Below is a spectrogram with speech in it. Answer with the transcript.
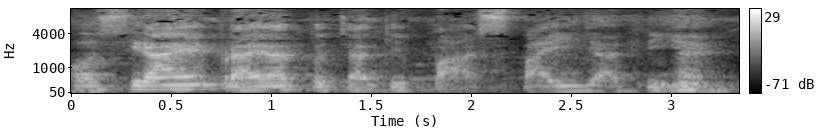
और सिराएँ प्रायः त्वचा के पास पाई जाती हैं।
